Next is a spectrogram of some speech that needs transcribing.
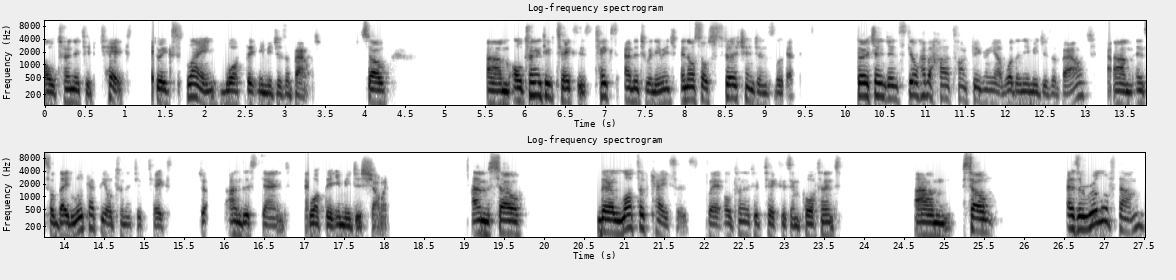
alternative text to explain what the image is about. So um, alternative text is text added to an image and also search engines look at this. Search engines still have a hard time figuring out what an image is about. Um, and so they look at the alternative text understand what the image is showing. Um, so there are lots of cases where alternative text is important. Um, so as a rule of thumb,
